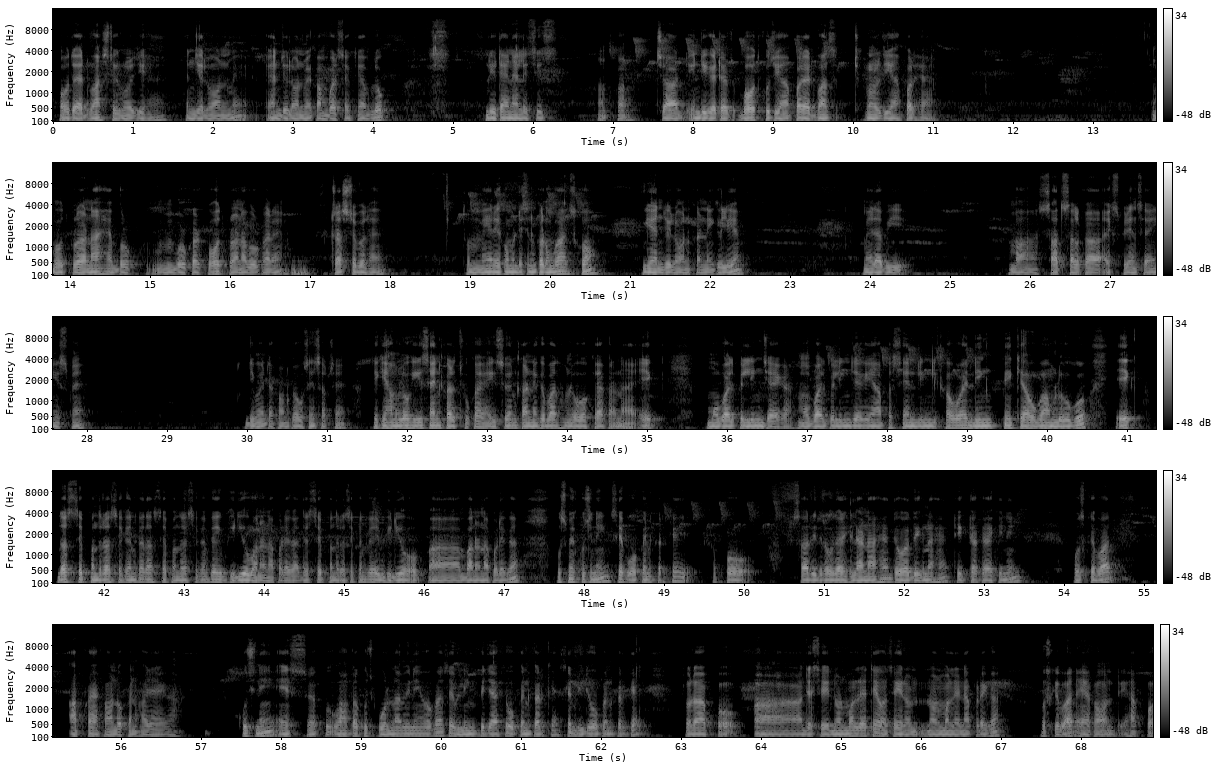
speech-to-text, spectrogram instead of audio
बहुत एडवांस टेक्नोलॉजी है एंजल वन में। एंजल वन में काम कर सकते हैं आप लोग। डेटा एनालिसिस आपका चार्ट इंडिकेटर बहुत कुछ यहाँ पर एडवांस टेक्नोलॉजी यहाँ पर है। बहुत पुराना है ब्रोकर, बहुत पुराना ब्रोकर है, ट्रस्टेबल है। तो मैं रिकमेंडेशन करूँगा इसको ये एंजल लोन करने के लिए। मेरा भी सात साल का एक्सपीरियंस है इसमें डीमेट अकाउंट का, उसी हिसाब से। देखिए, हम लोग ई साइन कर चुका है। ई साइन करने के बाद हम लोगों को क्या करना है, एक मोबाइल पे लिंक जाएगा। मोबाइल पे लिंक जाएगा, यहाँ पर सेंड लिंक लिखा हुआ है। लिंक में क्या होगा, हम लोगों को एक दस से पंद्रह सेकंड का, दस से पंद्रह सेकंड का एक वीडियो बनाना पड़ेगा। दस से पंद्रह सेकंड का एक वीडियो बनाना पड़ेगा। उसमें कुछ नहीं, सिर्फ़ ओपन करके आपको सर इधर उधर हिलाना है, दो देखना है ठीक ठाक है कि नहीं। उसके बाद आपका अकाउंट ओपन हो जाएगा। कुछ नहीं, इस, वहाँ पर कुछ बोलना भी नहीं होगा, सिर्फ़ लिंक पे जाके ओपन करके, सिर्फ़ वीडियो ओपन करके थोड़ा आपको जैसे नॉर्मल रहते हैं, वैसे ही नॉर्मल लेना पड़ेगा। उसके बाद अकाउंट आपको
